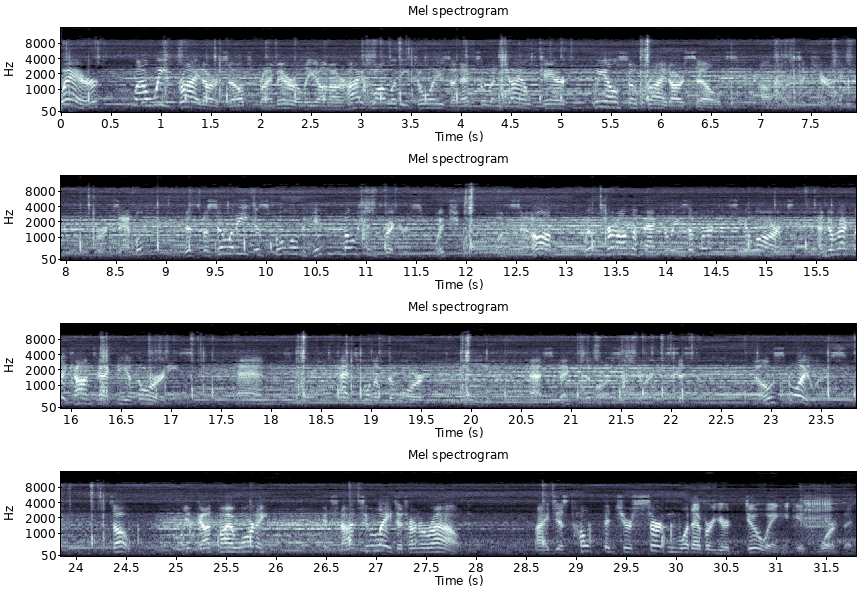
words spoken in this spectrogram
Aware, while we pride ourselves primarily on our high-quality toys and excellent child care, we also pride ourselves on our security. For example, this facility is full of hidden motion triggers, which, once set off, will turn on the factory's emergency alarms and directly contact the authorities. And that's one of the more aspects of our security system. No spoilers. So, you've got my warning. It's not too late to turn around. I just hope that you're certain whatever you're doing is worth it.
